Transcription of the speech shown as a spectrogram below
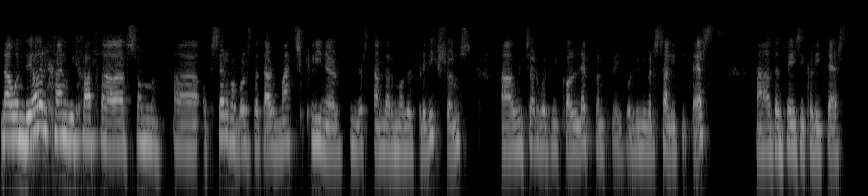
Now, on the other hand, we have uh, some uh, observables that are much cleaner in the standard model predictions, uh, which are what we call lepton flavor universality tests uh, that basically test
